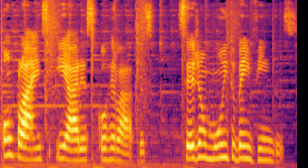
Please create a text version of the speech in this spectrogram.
compliance e áreas correlatas. Sejam muito bem-vindos.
